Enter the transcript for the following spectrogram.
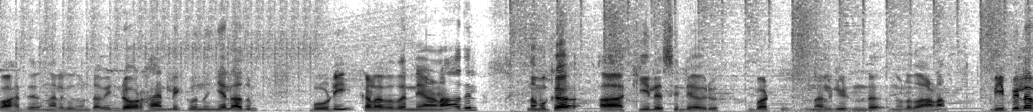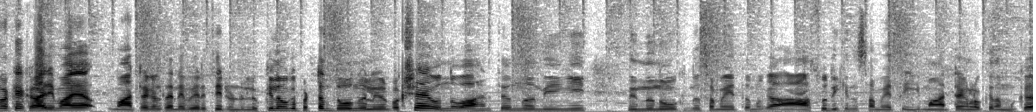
വാഹനത്തിന് നൽകുന്നുണ്ട്. ഇനി ഡോർ ഹാൻഡിലേക്ക് വന്നു കഴിഞ്ഞാൽ അതും ബോഡി കളർ തന്നെയാണ്. അതിൽ നമുക്ക് കീലസിന്റെ ഒരു ബട്ടൺ നൽകിയിട്ടുണ്ട് എന്നുള്ളതാണ്. ബി പില്ലറൊക്കെ കാര്യമായ മാറ്റങ്ങൾ തന്നെ വരുത്തിയിട്ടുണ്ട്. ലുക്കിൽ നമുക്ക് പെട്ടെന്ന് തോന്നുന്നില്ല. പക്ഷേ ഒന്ന് വാഹനത്തിൽ ഒന്ന് നീങ്ങി നിന്ന് നോക്കുന്ന സമയത്ത് നമുക്ക് ആസ്വദിക്കുന്ന സമയത്ത് ഈ മാറ്റങ്ങളൊക്കെ നമുക്ക്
